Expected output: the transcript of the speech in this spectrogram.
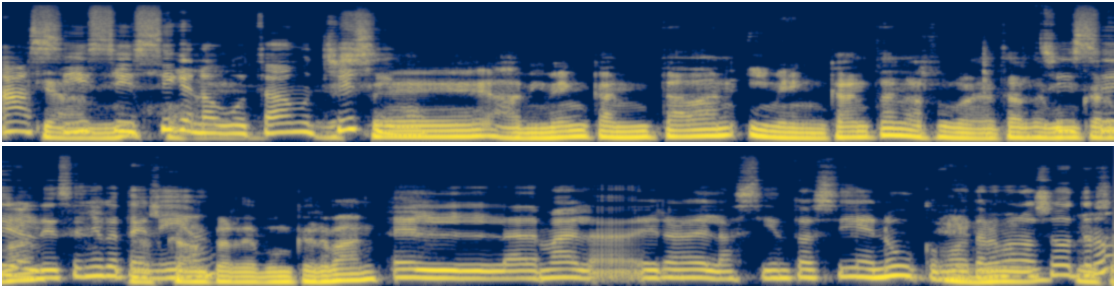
Ah, sí, mí, sí, sí, que nos gustaba muchísimo. ese a mí me encantaban y me encantan las furgonetas de Sí, Bunker sí, Van. el diseño que los tenía. campers de Bunker Van. El, además, la- era el asiento así en U, como lo En tenemos nosotros,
